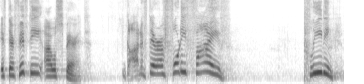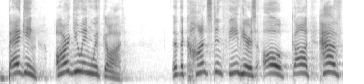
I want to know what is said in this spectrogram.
if there are 50, I will spare it. God, if there are 45, pleading, begging, arguing with God. The constant theme here is, oh God, have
